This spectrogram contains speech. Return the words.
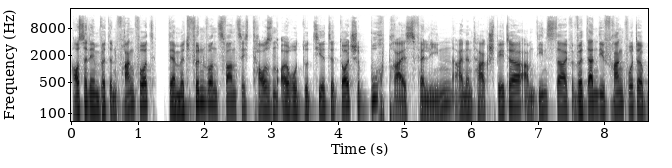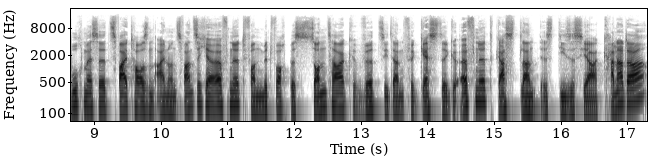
Außerdem wird in Frankfurt der mit 25.000 Euro dotierte Deutsche Buchpreis verliehen. Einen Tag später, am Dienstag, wird dann die Frankfurter Buchmesse 2021 eröffnet. Von Mittwoch bis Sonntag wird sie dann für Gäste geöffnet. Gastland ist dieses Jahr Kanada.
